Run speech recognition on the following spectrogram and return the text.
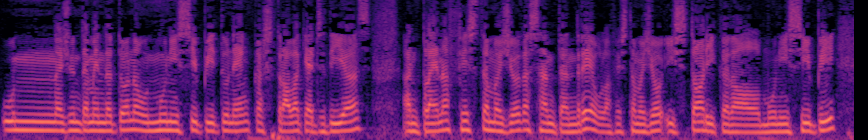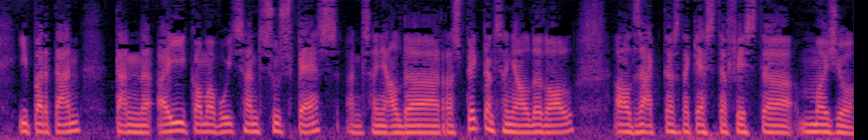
un Ajuntament de Tona, un municipi tonenc que es troba aquests dies en plena festa major de Sant Andreu, la festa major històrica del municipi i per tant tant ahir com avui s'han suspès en senyal de respecte, en senyal de dol els actes d'aquesta festa major.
